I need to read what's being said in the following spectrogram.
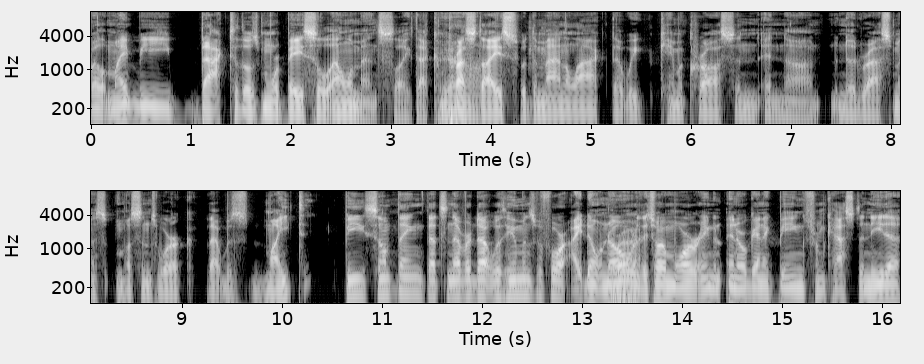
Well, it might be back to those more basal elements, like that compressed Yeah. ice with the Manilak that we came across in in uh, Knud Rasmussen's work. That was might be something that's never dealt with humans before. I don't know. Right. they talking more in, inorganic beings from Castaneda.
